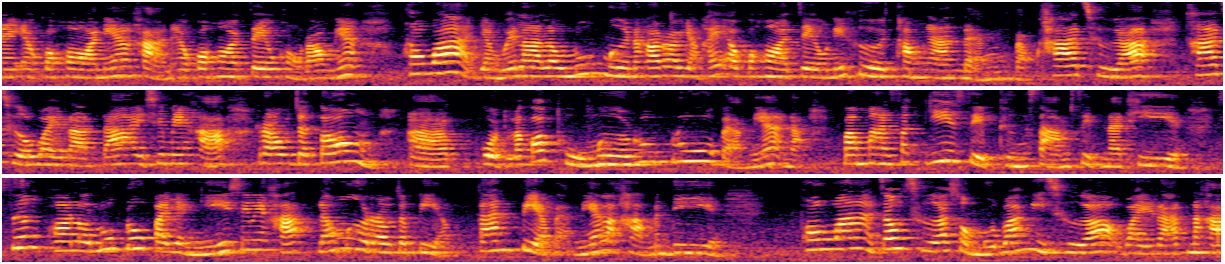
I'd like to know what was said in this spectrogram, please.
ในแอลกอฮอล์เนี่ยค่ะในแอลกอฮอล์เจลของเราเนี่ยเพราะว่าอย่างเวลาเราลูบมือนะคะ เราอยากให้แอลกอฮอล์เจลนี่คือทำงานแบบแบบฆ่าเชื้อฆ่าเชื้อไวรัสได้ใช่ไหมคะเราจะต้องอกดแล้วก็ถูมือรูปๆแบบนี้นะประมาณสัก 20-30ถึง30นาที ซึ่งพอเราลูบๆไปอย่างนี้ใช่ไหมคะแล้วมือเราจะเปียกการเปียกแบบนี้แหละค่ะมันดีเพราะว่าเจ้าเชื้อสมมุติว่ามีเชื้อไวรัสนะคะ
